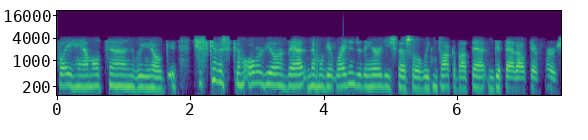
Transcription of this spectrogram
play Hamilton. We, you know, just give us some overview on that, and then we'll get right into the Heritage Festival. We can talk about that and get that out there first.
